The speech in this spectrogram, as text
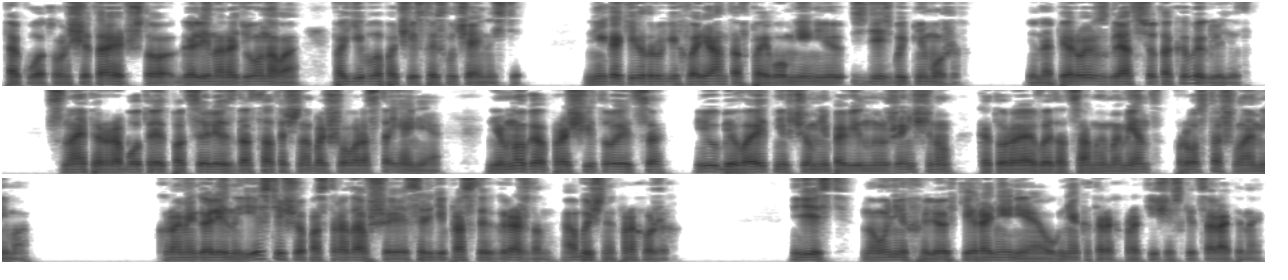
Так вот, он считает, что Галина Родионова погибла по чистой случайности. Никаких других вариантов, по его мнению, здесь быть не может. И на первый взгляд все так и выглядит. Снайпер работает по цели с достаточно большого расстояния, немного просчитывается и убивает ни в чем не повинную женщину, которая в этот самый момент просто шла мимо. Кроме Галины, есть еще пострадавшие среди простых граждан, обычных прохожих? Есть, но у них легкие ранения, у некоторых практически царапины.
